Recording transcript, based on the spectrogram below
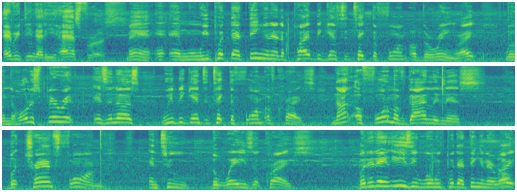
everything that He has for us. Man, and, and when we put that thing in there, the pipe begins to take the form of the ring, right? When the Holy Spirit is in us, we begin to take the form of Christ. Not a form of godliness, but transformed into the ways of Christ. But it ain't easy when we put that thing in there, right?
